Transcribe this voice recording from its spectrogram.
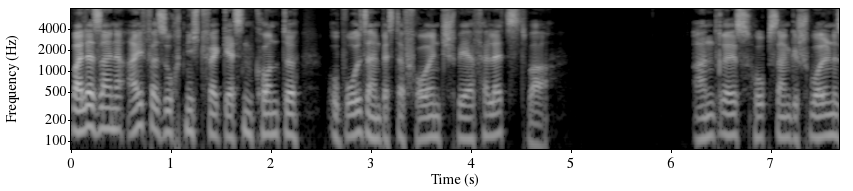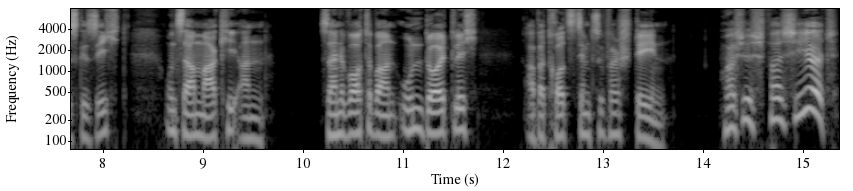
weil er seine Eifersucht nicht vergessen konnte, obwohl sein bester Freund schwer verletzt war. Andres hob sein geschwollenes Gesicht und sah Maki an. Seine Worte waren undeutlich, aber trotzdem zu verstehen. Was ist passiert?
